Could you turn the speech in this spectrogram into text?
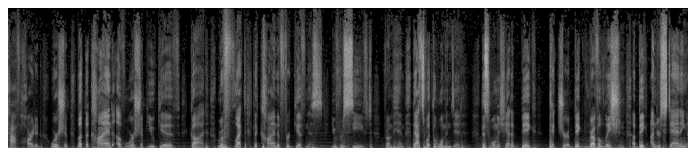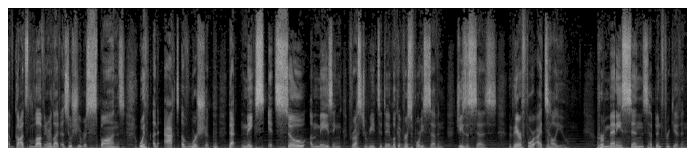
half hearted worship. Let the kind of worship you give God reflect the kind of forgiveness you've received from Him. That's what the woman did. This woman, she had a big picture, a big revelation, a big understanding of God's love in her life. And so she responds with an act of worship that makes it so amazing for us to read today. Look at verse 47. Jesus says, Therefore I tell you, her many sins have been forgiven,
